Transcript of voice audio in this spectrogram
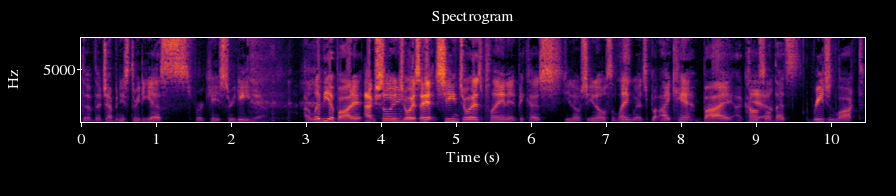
the, the Japanese 3DS for KH 3D. Yeah. Olivia bought it. and Actually- she enjoys it. She enjoys playing it because you know she knows the language. But I can't buy a console Yeah. that's region locked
